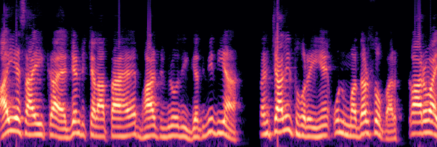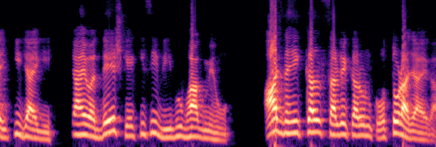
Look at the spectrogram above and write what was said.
आईएसआई का एजेंट चलाता है। भारत विरोधी गतिविधियाँ संचालित हो रही हैं। उन मदरसों पर कार्रवाई की जाएगी, चाहे वह देश के किसी भी भूभाग में हो। आज नहीं, कल सर्वे कर उनको तोड़ा जाएगा।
